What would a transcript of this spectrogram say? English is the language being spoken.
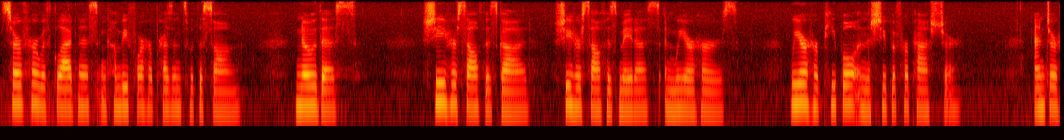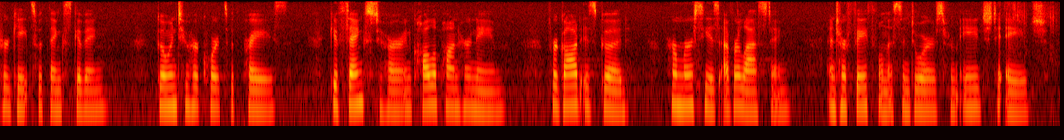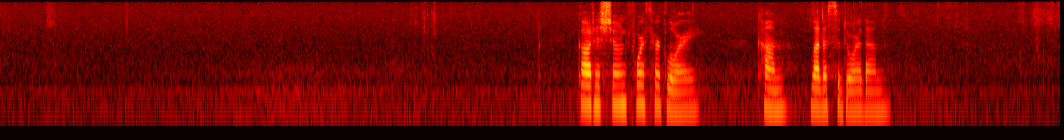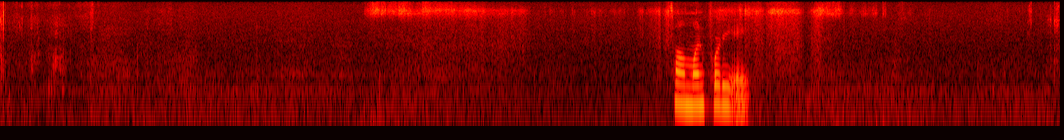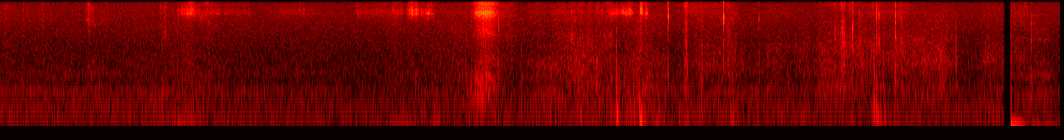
Serve her with gladness and come before her presence with a song. Know this she herself is God. She herself has made us, and we are hers. We are her people and the sheep of her pasture. Enter her gates with thanksgiving. Go into her courts with praise. Give thanks to her and call upon her name. For God is good, her mercy is everlasting, and her faithfulness endures from age to age. God has shown forth her glory. Come, let us adore them. Psalm 148.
